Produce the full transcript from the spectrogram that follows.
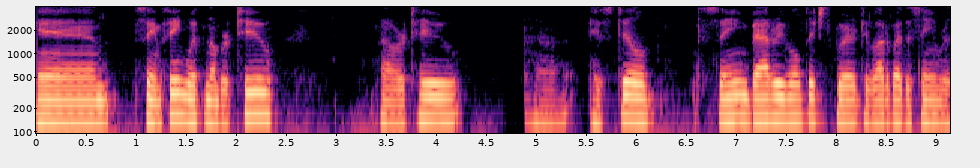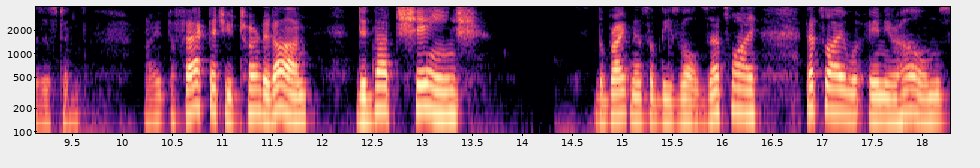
And same thing with number two. Power two uh, is still the same battery voltage squared divided by the same resistance, right? The fact that you turned it on did not change the brightness of these bulbs. That's why, that's why in your homes,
